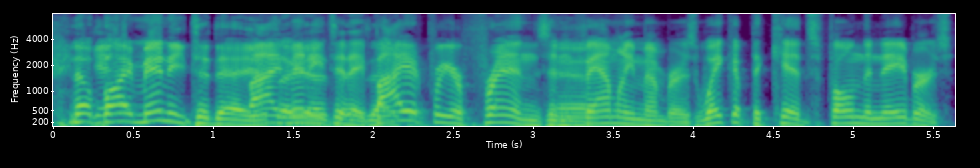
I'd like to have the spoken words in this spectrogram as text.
no, Get- buy many today. Buy many today. Buy it for your friends and Yeah. family members. Wake up the kids. Phone the neighbors.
